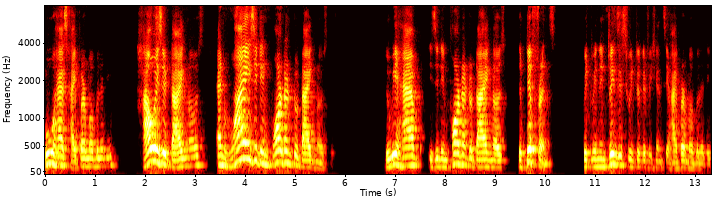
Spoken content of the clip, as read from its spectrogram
Who has hypermobility? How is it diagnosed? And why is it important to diagnose this? Do we have, is it important to diagnose the difference between intrinsic sphincter deficiency, hypermobility,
